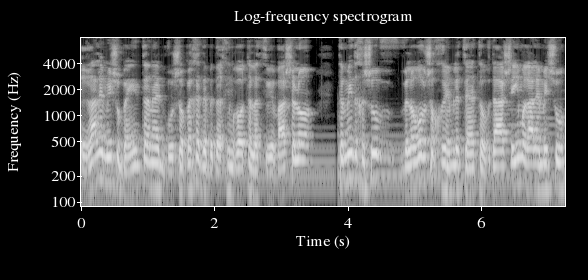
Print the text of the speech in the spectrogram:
רע למישהו באינטרנט והוא שופך את זה בדרכים רעות על הסביבה שלו, תמיד חשוב ולרוב שוכרים לציין את העובדה שאם רע למישהו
